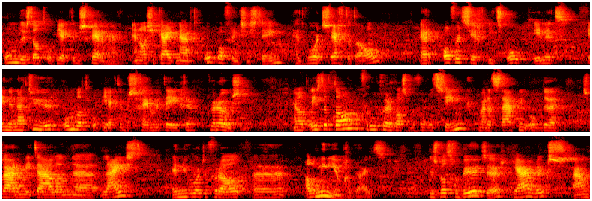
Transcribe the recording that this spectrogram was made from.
Om dus dat object te beschermen. En als je kijkt naar het opofferingssysteem, het woord zegt het al, er offert zich iets op in, het, in de natuur om dat object te beschermen tegen corrosie. En wat is dat dan? Vroeger was het bijvoorbeeld zink, maar dat staat nu op de zware metalen eh, lijst. En nu wordt er vooral eh, aluminium gebruikt. Dus wat gebeurt er? Jaarlijks aan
